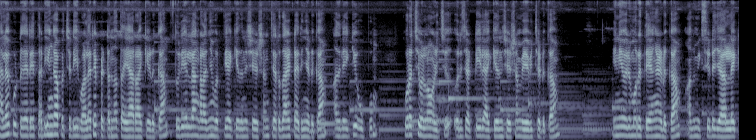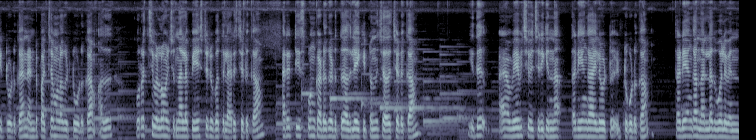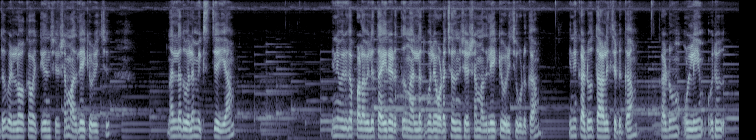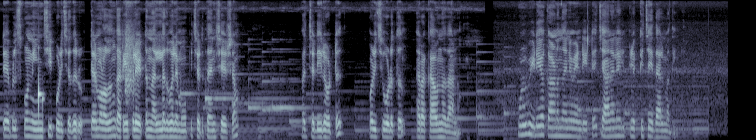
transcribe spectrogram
Hello കൂട്ടുകാരെ തടിയങ്കാ പച്ചടി വളരെ പെട്ടെന്ന് തയ്യാറാക്കിയെടുക്കാം. തൊലിയെല്ലാം കളഞ്ഞ് വൃത്തിയാക്കിയതിന് ശേഷം ചെറുതായിട്ട് അരിഞ്ഞെടുക്കാം. അതിലേക്ക് ഉപ്പും കുറച്ച് വെള്ളം ഒഴിച്ച് ഒരു ചട്ടിയിലാക്കിയതിന് ശേഷം വേവിച്ചെടുക്കാം. ഇനി ഒരു മുറി തേങ്ങ എടുക്കാം. അത് മിക്സിയുടെ ജാറിലേക്ക് ഇട്ട് കൊടുക്കാം. രണ്ട് പച്ചമുളക് ഇട്ട് കൊടുക്കാം. അത് കുറച്ച് വെള്ളം ഒഴിച്ച് നല്ല പേസ്റ്റ് രൂപത്തിൽ അരച്ചെടുക്കാം. അര ടീസ്പൂൺ കടുക് എടുത്ത് അതിലേക്ക് ഇട്ടൊന്ന് ചതച്ചെടുക്കാം. ഇത് വേവിച്ച് വെച്ചിരിക്കുന്ന തടിയങ്കായിലോട്ട് ഇട്ട് കൊടുക്കാം. തടിയങ്ക നല്ലതുപോലെ വെന്ത് വെള്ളമൊക്കെ വറ്റിയതിന് ശേഷം അതിലേക്ക് ഒഴിച്ച് നല്ലതുപോലെ മിക്സ് ചെയ്യാം. ഇനി ഒരു കപ്പ് അളവിൽ തൈരെടുത്ത് നല്ലതുപോലെ ഉടച്ചതിന് ശേഷം അതിലേക്ക് ഒഴിച്ചു കൊടുക്കാം. ഇനി കടുവ് താളിച്ചെടുക്കാം. കടുവും ഉള്ളിയും ഒരു ടേബിൾ സ്പൂൺ ഇഞ്ചി പൊടിച്ചത് മുളകും കറിവേപ്പില ഇട്ട് നല്ലതുപോലെ മൂപ്പിച്ചെടുത്തതിന് ശേഷം പച്ചടിയിലോട്ട് ഒഴിച്ചു കൊടുത്ത് ഇറക്കാവുന്നതാണ്. ഫുൾ വീഡിയോ കാണുന്നതിന് വേണ്ടിയിട്ട് ചാനലിൽ ക്ലിക്ക് ചെയ്താൽ മതി.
